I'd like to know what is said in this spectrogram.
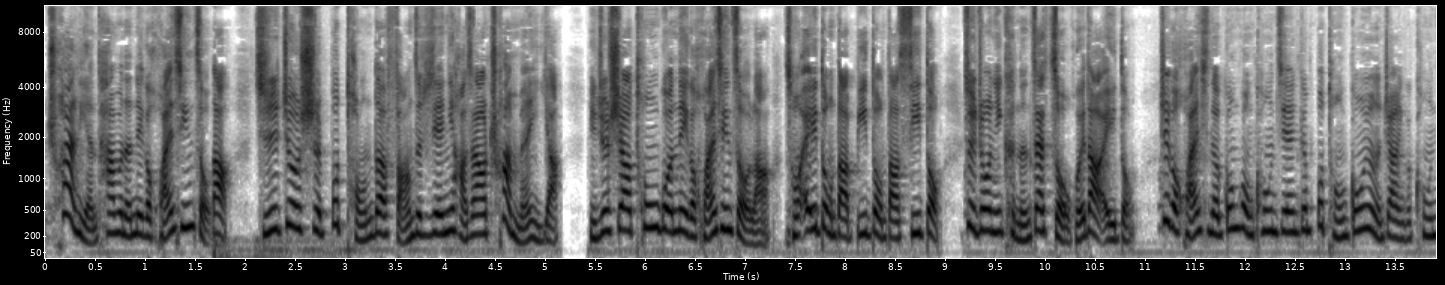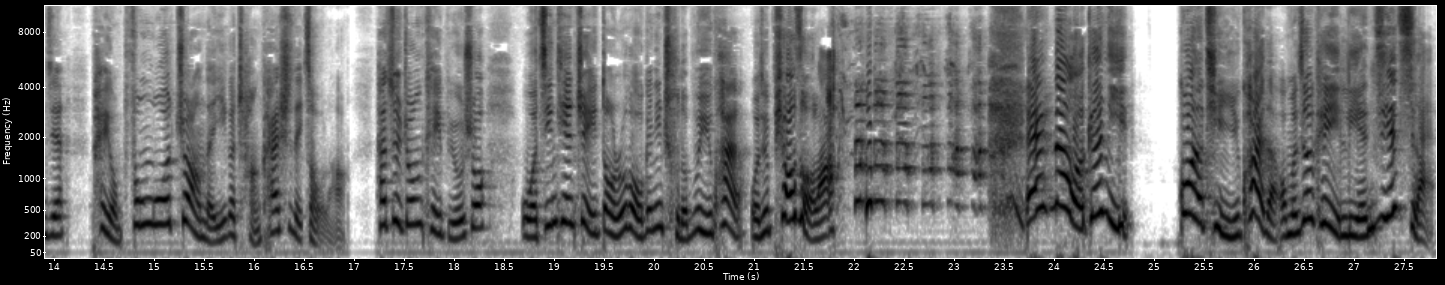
串联它们的那个环形走道，其实就是不同的房子之间，你好像要串门一样，你就是要通过那个环形走廊，从 A 栋到 B 栋到 C 栋，最终你可能再走回到 A 栋。这个环形的公共空间跟不同公用的这样一个空间，配有蜂窝状的一个敞开式的走廊。它最终可以，比如说，我今天这一栋，如果我跟你处的不愉快了，我就飘走了。哎，那我跟你过得挺愉快的，我们就可以连接起来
